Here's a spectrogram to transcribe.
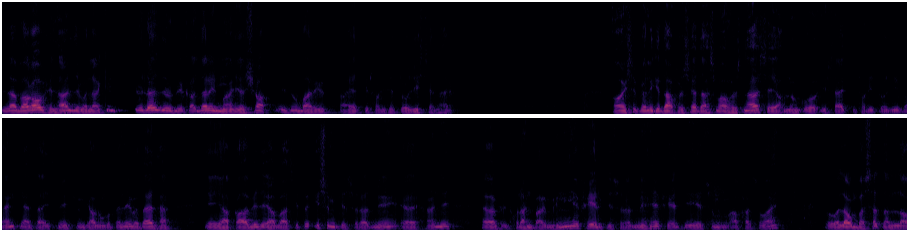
لبغاؤ فی الحال ولاکن قدر ما یشا اس مبارک آیت کی تھوڑی سی توضیح چلا ہے۔ اور اس سے پہلے کتاب حسیت آسما حسنہ سے آپ لوگوں کو اس آیت کی تھوڑی توضیع بیان کیا تھا۔ اس میں چونکہ آپ لوگوں کو پہلے ہی بتایا تھا یہ یا قابض یا باسی تو اسم کی صورت میں ہاں جی قرآن پاک میں نہیں ہے، فعل کی صورت میں ہے۔ فعل سے اسم آخذ ہوا ہے۔ تو اللہ بسط اللہ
